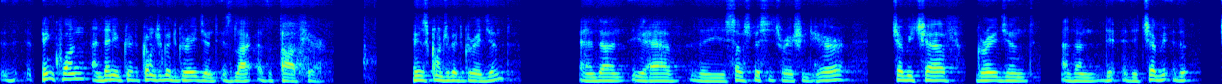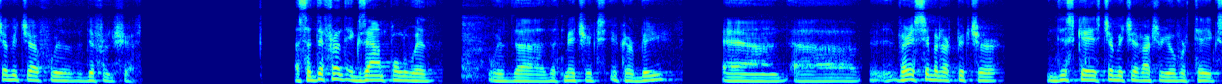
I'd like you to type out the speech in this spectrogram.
the pink one, and then you the conjugate gradient is like at the top here. Here's conjugate gradient, and then you have the subspace iteration here, Chebyshev gradient, and then the, the, the Chebyshev with a different shift. That's a different example with, with uh, that matrix Ikurbey, and uh, very similar picture. In this case, Chebyshev actually overtakes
